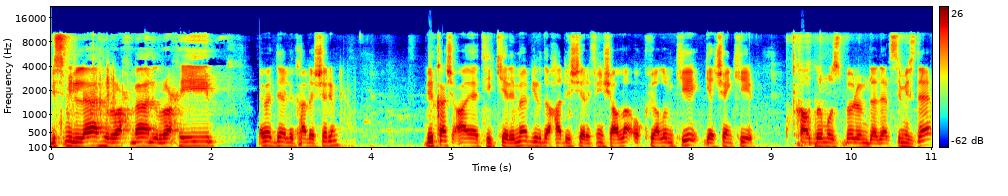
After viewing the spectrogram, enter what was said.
Bismillahirrahmanirrahim. Evet değerli kardeşlerim, birkaç ayeti kerime bir de hadis-i şerif inşallah okuyalım ki geçenki kaldığımız bölümde dersimizde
